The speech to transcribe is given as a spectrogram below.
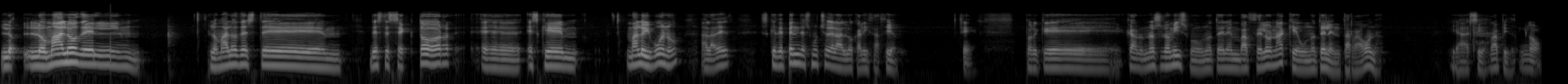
Lo, malo del. Lo malo de este. de este sector eh, es que. Malo y bueno, a la vez, es que dependes mucho de la localización. Sí. Porque, claro, no es lo mismo un hotel en Barcelona que un hotel en Tarragona. Ya así, rápido. No.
